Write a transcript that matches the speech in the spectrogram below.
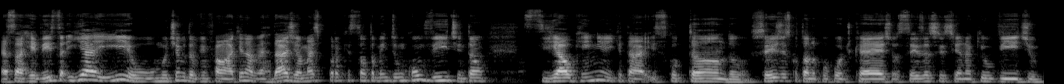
essa revista. E aí, o motivo de eu vir falar aqui, na verdade, é mais por questão também de um convite. Então, se alguém aí que está escutando, seja escutando por podcast, ou seja assistindo aqui o vídeo,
